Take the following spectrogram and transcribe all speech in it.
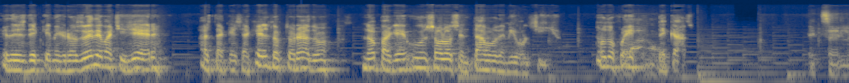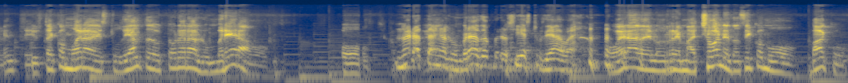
que desde que me gradué de bachiller hasta que saqué el doctorado, no pagué un solo centavo de mi bolsillo. Todo fue de caso. Excelente. ¿Y usted cómo era estudiante, doctor? ¿Era lumbrera o...? no era tan alumbrado, pero sí estudiaba. O era de los remachones, así como Baco.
